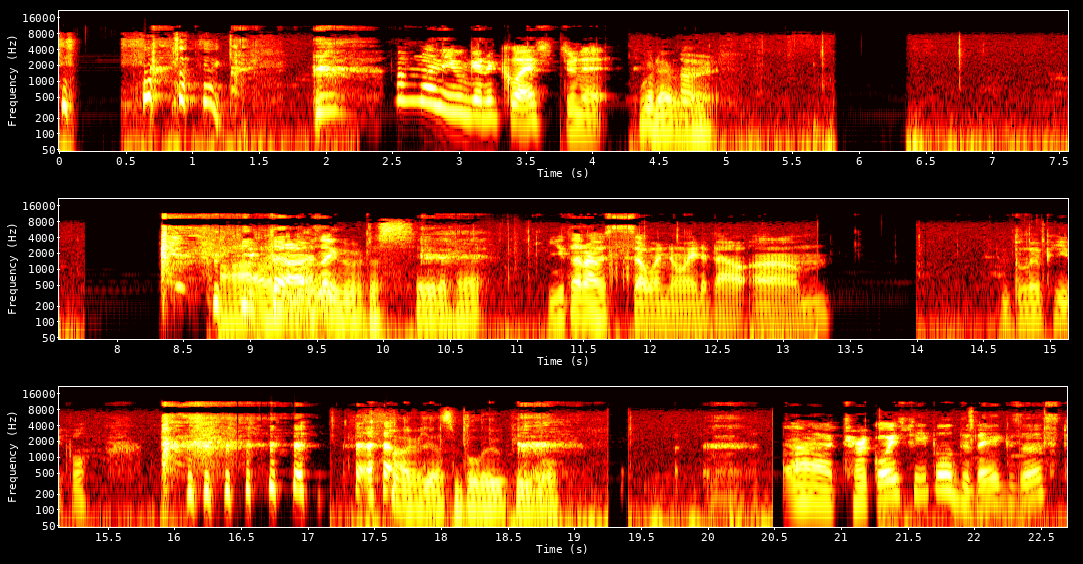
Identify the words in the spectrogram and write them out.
what the heck? I'm not even gonna question it. Whatever. Uh, I, don't, I was like, even know what to say to that. you thought I was so annoyed about um blue people. Yes, blue people. uh, turquoise people, do they exist?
